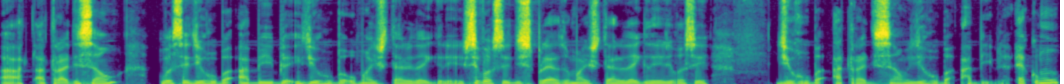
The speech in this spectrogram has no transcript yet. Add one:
a, a, tradição, você derruba a Bíblia e derruba o magistério da igreja. Se você despreza o magistério da igreja, você derruba a tradição e derruba a Bíblia. É como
